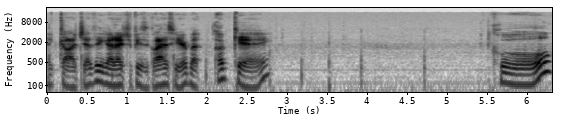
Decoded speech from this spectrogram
I gotcha. I think I got an extra piece of glass here, but okay. Cool.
